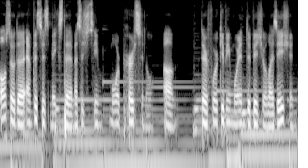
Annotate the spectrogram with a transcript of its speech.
also, the emphasis makes the message seem more personal, um, therefore giving more individualization,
